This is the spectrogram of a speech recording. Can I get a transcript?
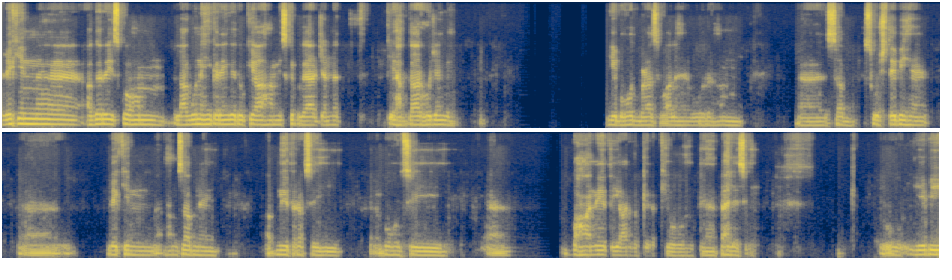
لیکن اگر اس کو ہم لاگو نہیں کریں گے تو کیا ہم اس کے بغیر جنت کے حقدار ہو جائیں گے؟ یہ بہت بڑا سوال ہے اور ہم سب سوچتے بھی ہیں۔ لیکن ہم سب نے اپنی طرف سے ہی بہت سی بہانے تیار کر کے رکھے ہوئے ہوتے ہیں پہلے سے۔ تو یہ بھی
